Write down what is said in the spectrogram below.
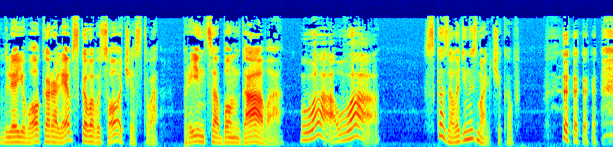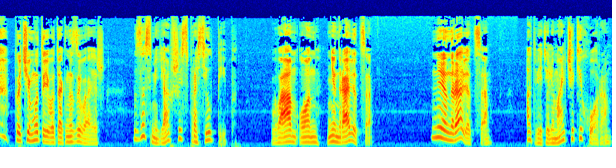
для его королевского высочества, принца Бонгава. Ва-ва!» — сказал один из мальчиков. почему ты его так называешь?» Засмеявшись, спросил Пип. «Вам он не нравится?» «Не нравится», ответили мальчики хором.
